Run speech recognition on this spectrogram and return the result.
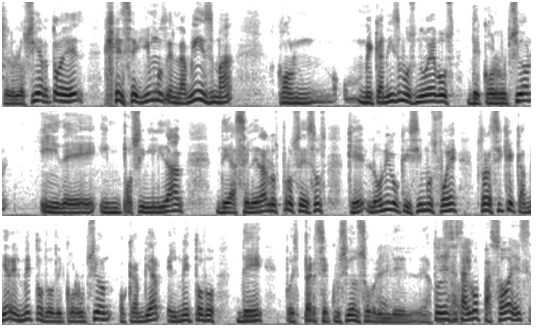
pero lo cierto es que seguimos en la misma con mecanismos nuevos de corrupción y de imposibilidad de acelerar los procesos, que lo único que hicimos fue, pues ahora sí que cambiar el método de corrupción o cambiar el método de pues persecución sobre el de Tú dices, algo pasó, es,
